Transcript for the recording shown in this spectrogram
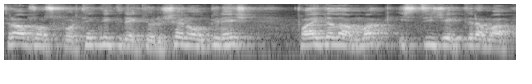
Trabzonspor Teknik Direktörü Şenol Güneş faydalanmak isteyecektir ama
